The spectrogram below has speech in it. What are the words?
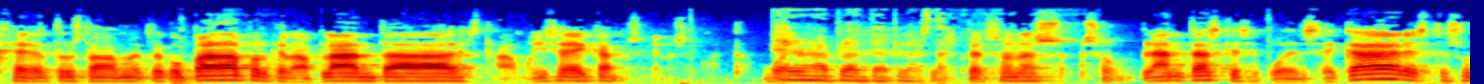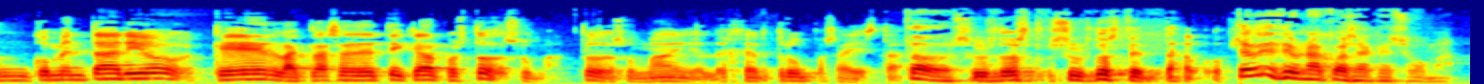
Gertrude estaba muy preocupada porque la planta estaba muy seca, no sé qué, no sé cuánto. Bueno, Era una planta de las plástico. personas son plantas que se pueden secar. Esto es un comentario que en la clase de ética, pues todo suma, todo suma. Y el de Gertrude, pues ahí está. Todo sus, dos, sus dos centavos. Te voy a decir una cosa que suma.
